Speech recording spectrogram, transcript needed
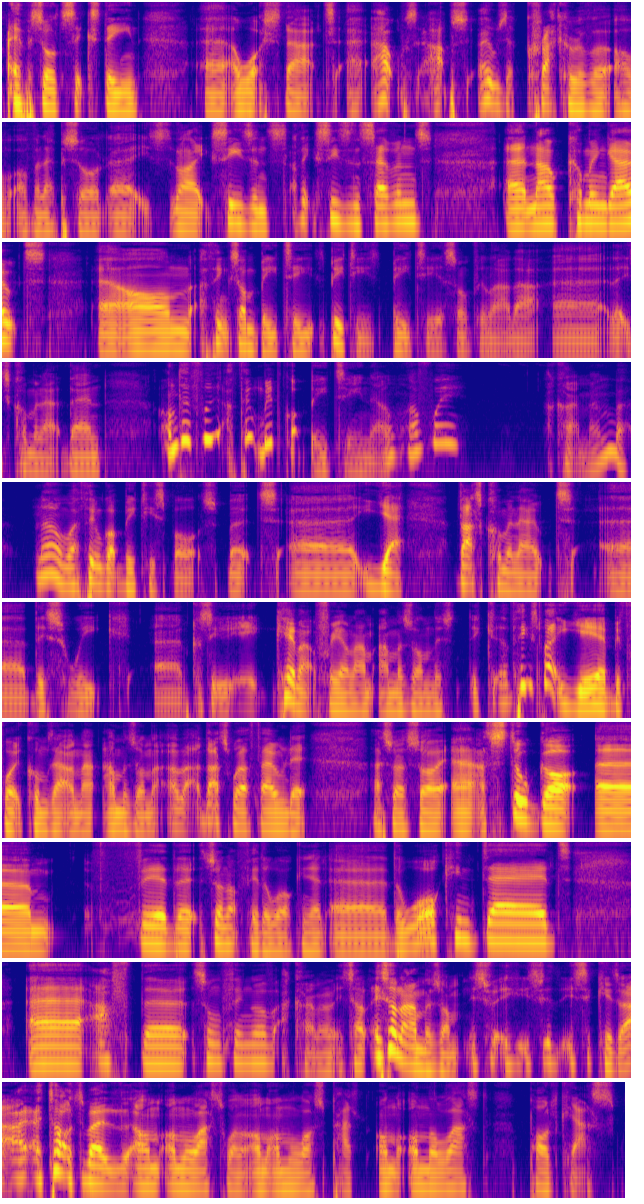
episode 16. Uh, I watched that. Uh, that was abs- it was a cracker of, a, of, of an episode. Uh, it's like seasons. I think season seven's uh, now coming out uh, on. I think it's on BT. BT BT or something like that. That is coming out then. And we, I think we've got BT now, have we? I can't remember. No, I think we've got BT Sports, but uh, yeah, that's coming out uh, this week uh, because it, it, came out free on Amazon. This I think it's about a year before it comes out on Amazon. That's where I found it. That's where I saw it. Uh, I've still got um, Fear the so not Fear the Walking Dead, uh, The Walking Dead. Uh, after something of I can't remember. It's on, it's on Amazon. It's it's it's a kids. I, I talked about it on, on the last one on, on the last pad, on on the last podcast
